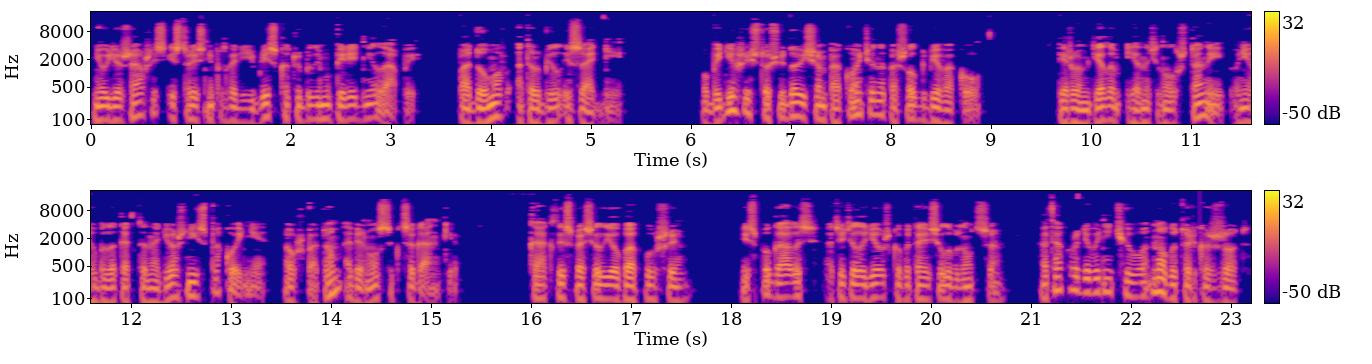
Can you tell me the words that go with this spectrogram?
Не удержавшись и стараясь не подходить близко, отрубил ему передние лапы. Подумав, отрубил и задние. Убедившись, что с чудовищем покончено, пошел к биваку. Первым делом я натянул штаны, в них было как-то надежнее и спокойнее, а уж потом обернулся к цыганке. «Как ты?» — спросил его папуши. «Испугалась», — ответила девушка, пытаясь улыбнуться. «А так вроде бы ничего, ногу только жжет».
